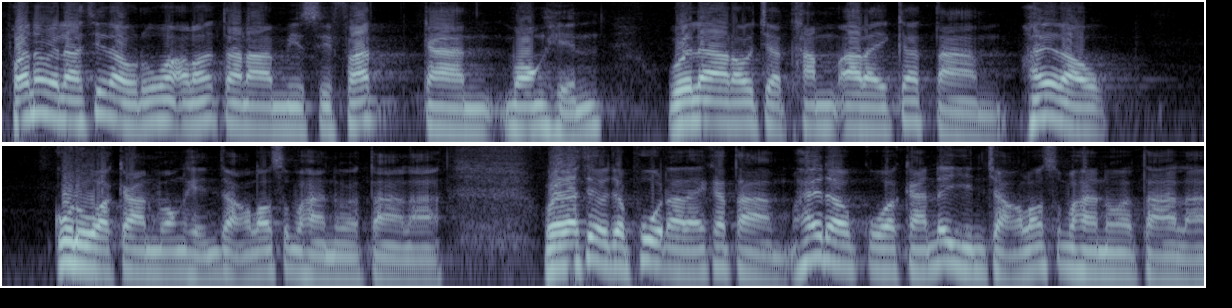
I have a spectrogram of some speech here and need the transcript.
เพราะในเวลาที่เรารู้ว่าอัลลอฮฺตาลามีสิฟัตการมองเห็น เวลาเราจะทำอะไรก็ตาม ให้เรา กลัวการมองเห็นจากอัลลอฮฺสุบฮานุตาลา เวลาที่เราจะพูดอะไรก็ตาม ให้เรากลัวการได้ยินจากอัลลอฮฺสุบฮานุตาลา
